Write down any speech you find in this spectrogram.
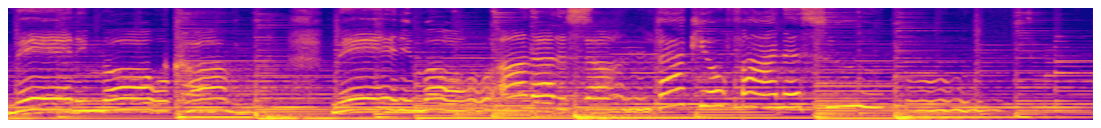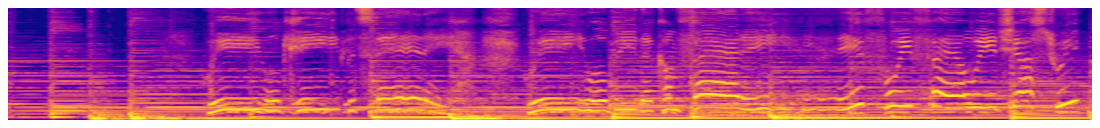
Many more will come, many more under the sun. Pack your finest suit. We will keep it steady. We will be the confetti. If we fail, we just reboot.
